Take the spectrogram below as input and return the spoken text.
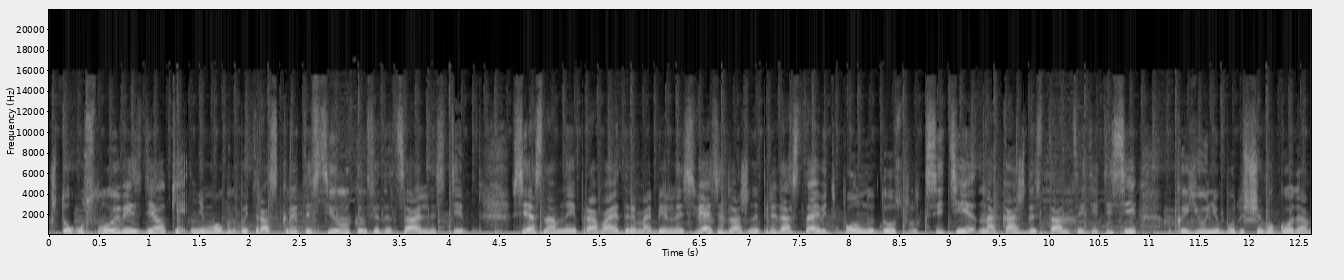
что условия сделки не могут быть раскрыты в силу конфиденциальности. Все основные провайдеры мобильной связи связи должны предоставить полный доступ к сети на каждой станции DTC к июню будущего года.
